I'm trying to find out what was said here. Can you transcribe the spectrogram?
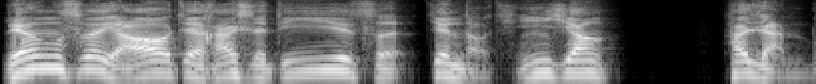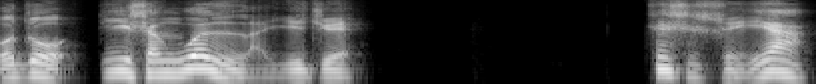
梁思瑶这还是第一次见到秦香，他忍不住低声问了一句：“这是谁呀？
